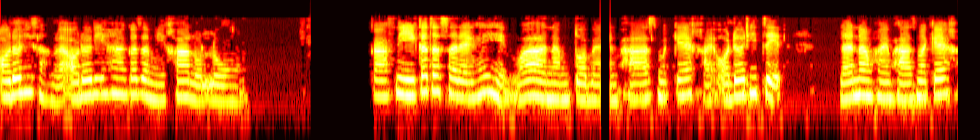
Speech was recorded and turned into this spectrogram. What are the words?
ออเดอร์ที่ 3 และออเดอร์ที่ 5 ก็จะมีค่าลดลง กราฟนี้ก็จะแสดงให้เห็นว่านำตัว band pass มาแก้ไขออเดอร์ที่ 7 และนำ high pass มาแก้ไข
